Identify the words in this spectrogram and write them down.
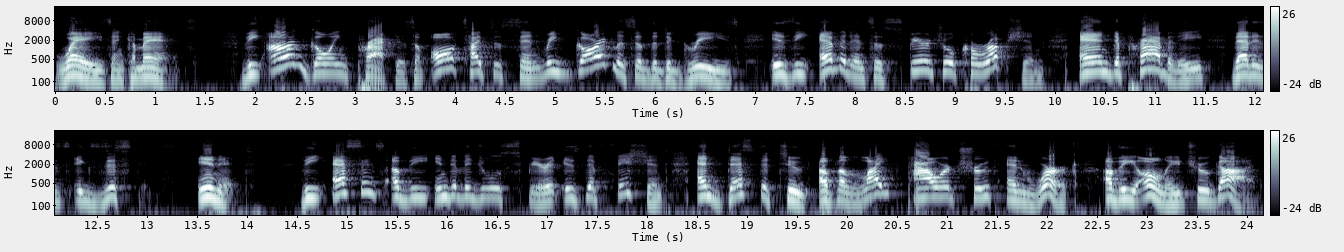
ways, and commands. The ongoing practice of all types of sin, regardless of the degrees, is the evidence of spiritual corruption and depravity that is existence in it. The essence of the individual's spirit is deficient and destitute of the light, power, truth, and work of the only true God.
